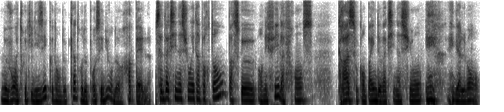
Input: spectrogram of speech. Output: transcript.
ne vont être utilisés que dans le cadre de procédures de rappel. Cette vaccination est importante parce que, en effet, la France grâce aux campagnes de vaccination et également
